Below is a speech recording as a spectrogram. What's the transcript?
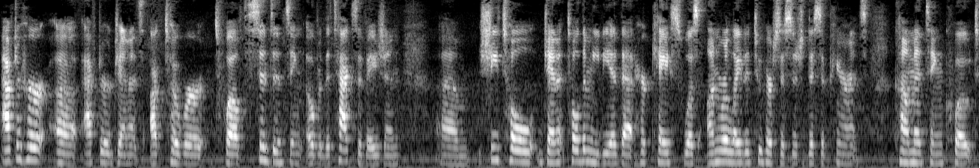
After her, uh, after Janet's October twelfth sentencing over the tax evasion, um, she told Janet told the media that her case was unrelated to her sister's disappearance, commenting, "quote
